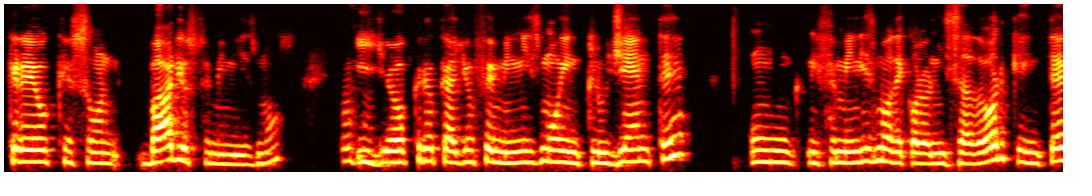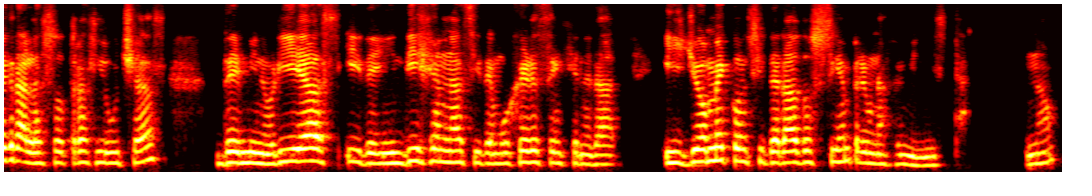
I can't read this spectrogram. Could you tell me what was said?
creo que son varios feminismos y yo creo que hay un feminismo incluyente, un, feminismo decolonizador que integra las otras luchas de minorías y de indígenas y de mujeres en general. Y yo me he considerado siempre una feminista, ¿no?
